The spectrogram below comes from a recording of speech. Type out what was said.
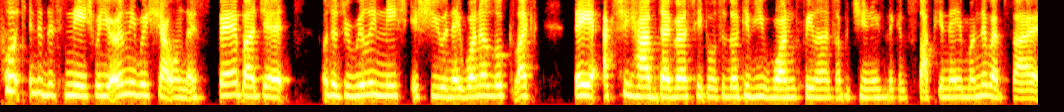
put into this niche where you only reach out on their spare budget or there's a really niche issue and they want to look like they actually have diverse people. So they'll give you one freelance opportunity so they can slap your name on their website.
